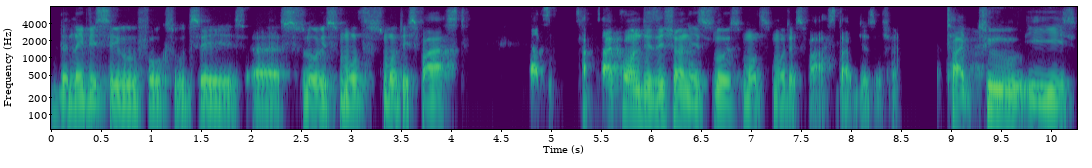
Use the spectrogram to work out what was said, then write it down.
the Navy SEAL folks would say is uh, slow is smooth, smooth is fast. That's type one decision is slow is smooth, smooth is fast type decision. Type two is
